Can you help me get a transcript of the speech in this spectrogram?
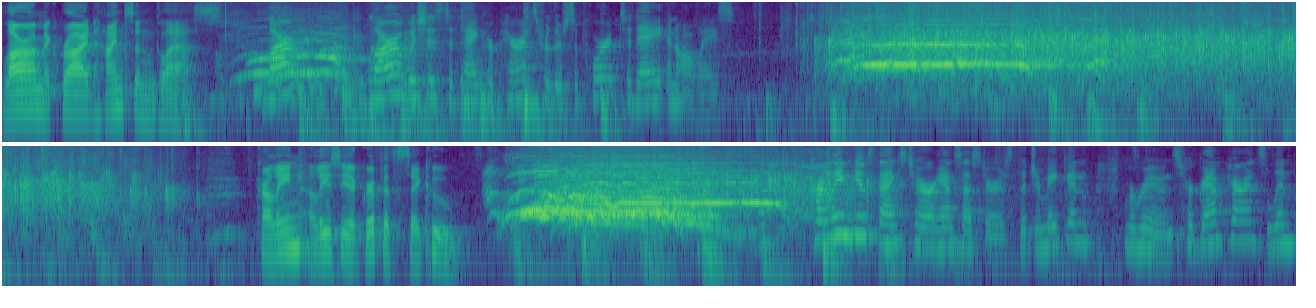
Lara McBride Heinzen Glass. Lara, Lara wishes to thank her parents for their support today and always. Carlene Alicia Griffith Sekou. Carlene gives thanks to her ancestors, the Jamaican Maroons, her grandparents, Lin-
